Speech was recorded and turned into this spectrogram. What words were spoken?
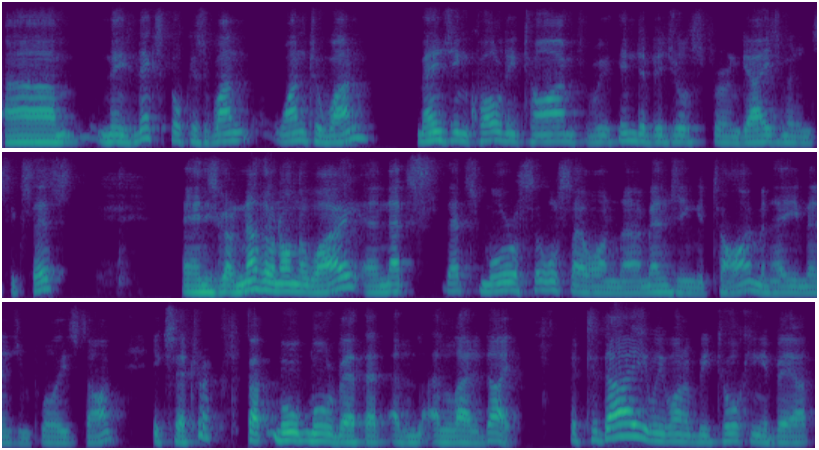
Um, the next book is one one to one, managing quality time with individuals for engagement and success. And he's got another one on the way, and that's that's more also on uh, managing your time and how you manage employees' time, etc. But more more about that at a, at a later date. But today we want to be talking about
